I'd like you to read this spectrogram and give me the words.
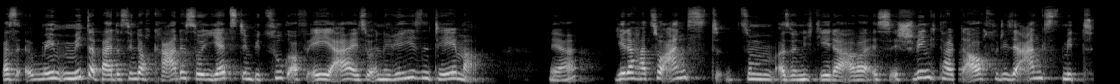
Was äh, Mitarbeiter sind auch gerade so jetzt in Bezug auf AI so ein Riesenthema. Ja. Jeder hat so Angst zum, also nicht jeder, aber es, es schwingt halt auch so diese Angst mit,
